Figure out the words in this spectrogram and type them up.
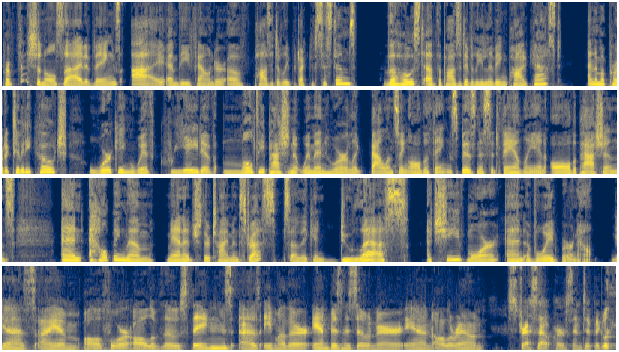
professional side of things, I am the founder of Positively Productive Systems, the host of the Positively Living podcast, and I'm a productivity coach working with creative, multi-passionate women who are like balancing all the things, business and family and all the passions and helping them manage their time and stress so they can do less, achieve more and avoid burnout. Yes, I am all for all of those things as a mother and business owner and all around stress out person typically.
